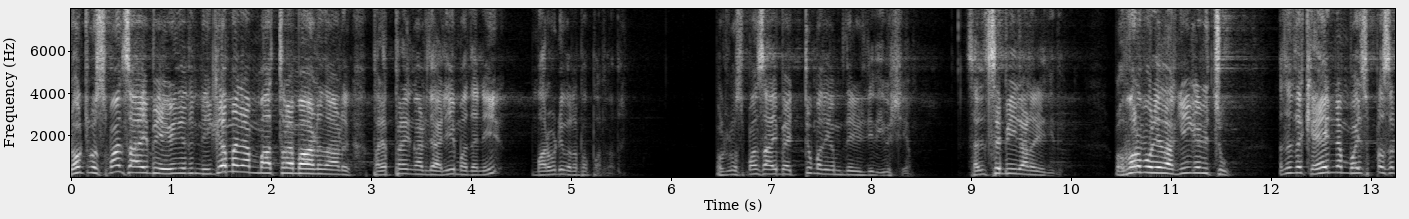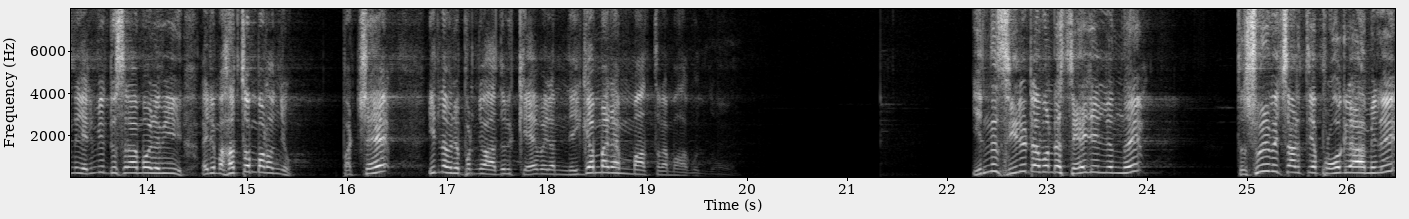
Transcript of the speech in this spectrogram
ഡോക്ടർ ഉസ്മാൻ സാഹിബ് എഴുതിയത് നിഗമനം മാത്രമാണെന്നാണ് പരപ്പരം കാണിച്ച അലി മദനി മറുപടി പറഞ്ഞപ്പോൾ പറഞ്ഞത്. ഡോക്ടർ ഉസ്മാൻ സാഹിബ് ഏറ്റവും അധികം എഴുതിയത് ഈ വിഷയം. സൽസബിയിലാണ് എഴുതിയത്. ഉമർ മൗലി അത് അംഗീകരിച്ചു. അതിന്റെ K N M vice president N V Abdussalam Maulavi അതിന് മഹത്വം പറഞ്ഞു. പക്ഷേ ഇന്നവർ പറഞ്ഞു അതൊരു കേവലം നിഗമനം മാത്രമാകുന്നു. ഇന്ന് സീരി ടവറിന്റെ സ്റ്റേജിൽ നിന്ന് തൃശ്ശൂർ വെച്ച് നടത്തിയ പ്രോഗ്രാമിൽ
